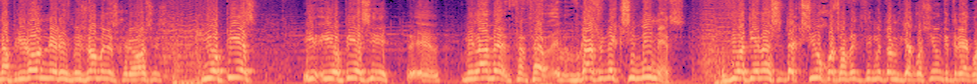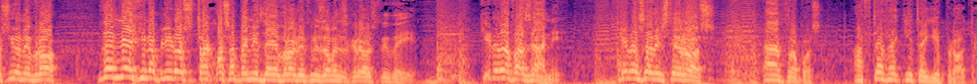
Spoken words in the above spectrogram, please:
να πληρώνουν ρυθμιζόμενες χρεώσεις οι οποίες, οι, οι οποίες ε, ε, μιλάμε θα, θα βγάζουν 6 μήνες. Διότι ένας συνταξιούχος αυτή τη στιγμή των 200 και 300 ευρώ δεν έχει να πληρώσει 350 ευρώ ρυθμιζόμενες χρεώσεις στη ΔΕΗ. Κύριε Λαφαζάνη ένας αριστερός άνθρωπος αυτά θα κοίταγε πρώτα.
